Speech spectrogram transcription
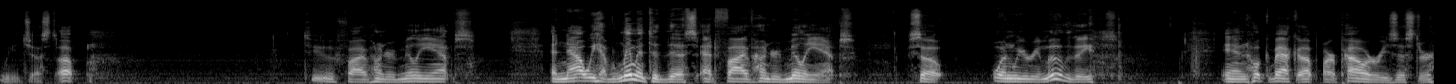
We adjust up to 500 milliamps. And now we have limited this at 500 milliamps. So when we remove these and hook back up our power resistor,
